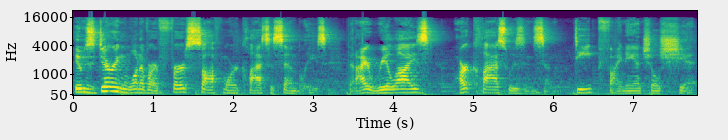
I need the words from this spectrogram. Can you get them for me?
It was during one of our first sophomore class assemblies that I realized our class was in some deep financial shit.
